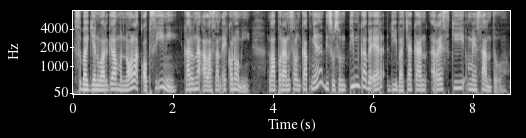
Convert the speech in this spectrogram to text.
Sebagian warga menolak opsi ini karena alasan ekonomi. Laporan selengkapnya disusun tim KBR dibacakan Reski Mesanto.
